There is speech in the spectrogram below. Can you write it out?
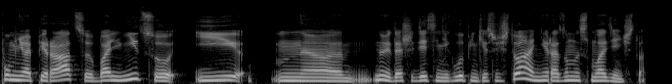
помню операцию, больницу и ну и дальше дети не глупенькие существа, они разумны с младенчества.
